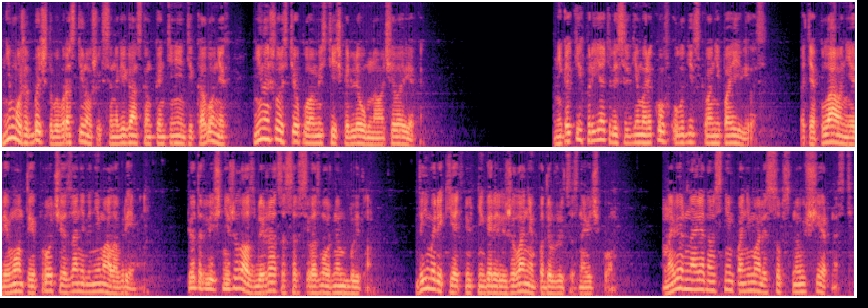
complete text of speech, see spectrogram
Не может быть, чтобы в раскинувшихся на гигантском континенте колониях не нашлось теплого местечка для умного человека. Никаких приятелей среди моряков у Лудицкого не появилось хотя плавание, ремонты и прочее заняли немало времени. Петр Ильич не желал сближаться со всевозможным бытлом. Да и моряки отнюдь не горели желанием подружиться с новичком. Наверное, рядом с ним понимали собственную ущербность,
